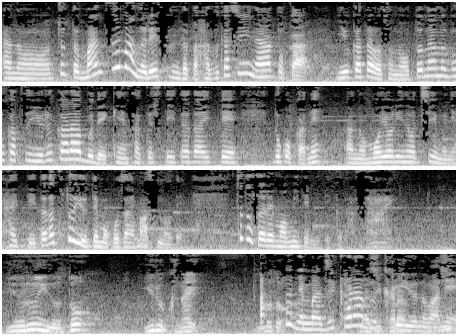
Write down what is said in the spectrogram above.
あのーちょっとマンツーマンのレッスンだと恥ずかしいなとかいう方は、その大人の部活ゆるから部で検索していただいて、どこかね、あの、最寄りのチームに入っていただくという手もございますので、ちょっとそれも見てみてください。ゆるいのと、ゆるくない。あそうですね、マジカラブっていうのはね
